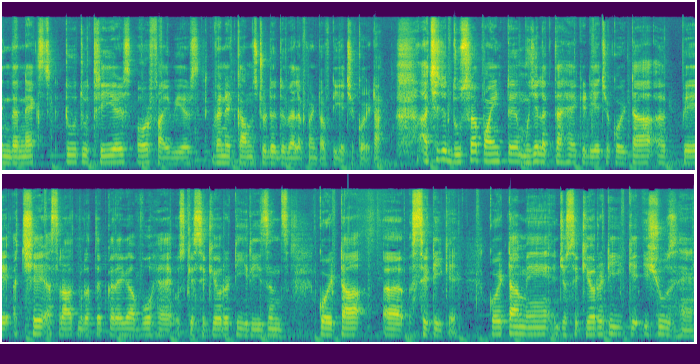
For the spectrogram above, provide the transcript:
in the next two two three years और five years when it comes to the development of D H Quetta अच्छा जो दूसरा पॉइंट मुझे लगता है कि डी एच कोयटा पे अच्छे असरात मुरतब करेगा वो है उसके सिक्योरिटी रीजंस कोयटा सिटी के। कोयटा में जो सिक्योरिटी के इश्यूज़ हैं,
